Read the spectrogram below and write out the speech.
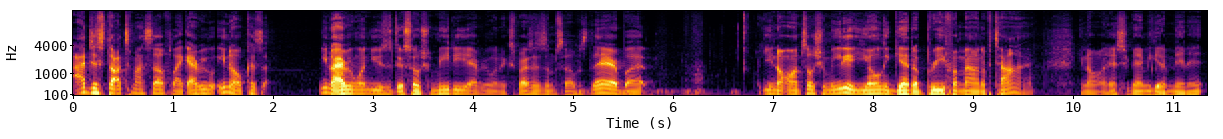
I just thought to myself, like every you know, because you know everyone uses their social media, everyone expresses themselves there, but you know, on social media, you only get a brief amount of time. You know, on Instagram, you get a minute.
